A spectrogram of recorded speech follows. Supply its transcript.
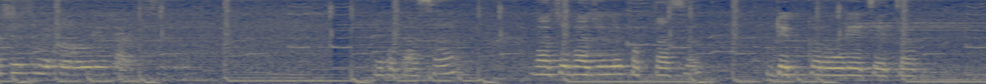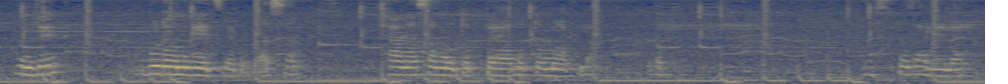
असेच मी करून घेतात हे बघा असं बाजूबाजूने फक्त असं डेप करून घ्यायचं याचा म्हणजे बुडवून घ्यायचं आहे बघा असं. छान असा मोदक तयार होतो मग आपला. बघा. मस्त झालेला आहे.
